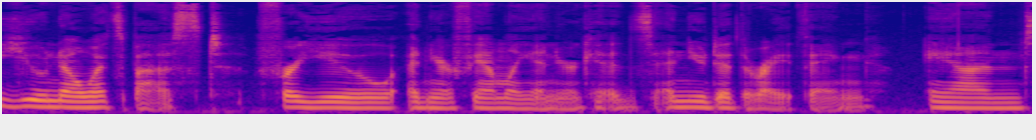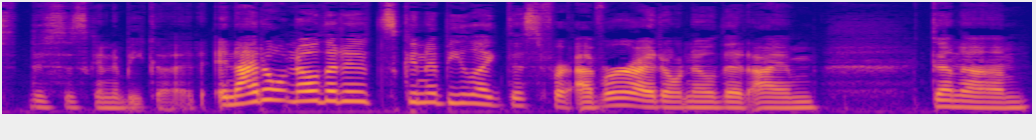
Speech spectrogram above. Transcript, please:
you know what's best for you and your family and your kids, and you did the right thing. And this is going to be good. And I don't know that it's going to be like this forever. I don't know that I'm going to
